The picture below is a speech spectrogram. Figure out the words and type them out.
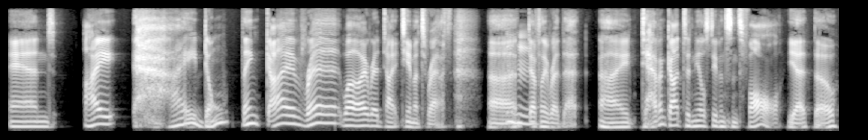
and I I don't think I've read. Well, I read Tiamat's Wrath. Uh, Mhm. Definitely read that. I haven't got to Neal Stephenson's Fall yet, though.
